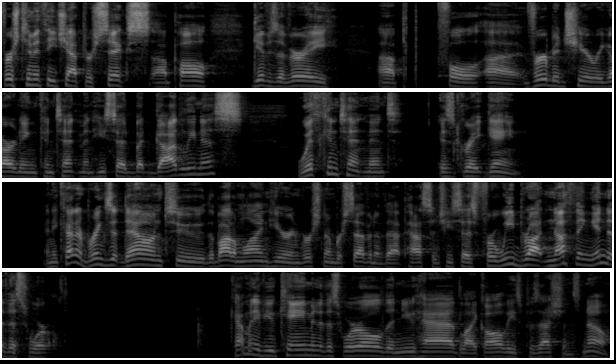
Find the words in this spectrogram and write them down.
1 Timothy chapter 6, uh, Paul gives a very uh, powerful uh, verbiage here regarding contentment. He said, But godliness with contentment is great gain. And he kind of brings it down to the bottom line here in verse number 7 of that passage. He says, For we brought nothing into this world. How many of you came into this world and you had like all these possessions? No.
